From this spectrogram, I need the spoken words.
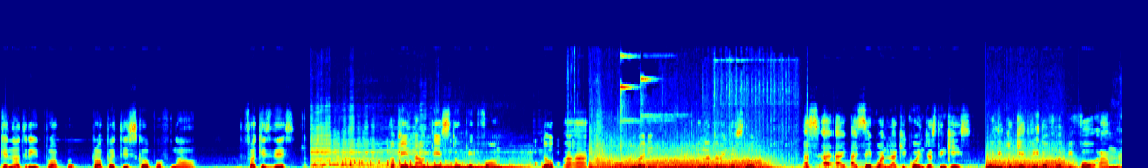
Cannot read proper property scope of now. The fuck is this? Okay, now this stupid form. Nope, uh-uh. I'm ready. I'm not doing this, nope. I, I, I saved one lucky coin just in case. We need to get rid of her before um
